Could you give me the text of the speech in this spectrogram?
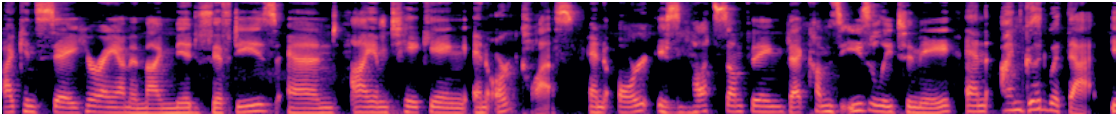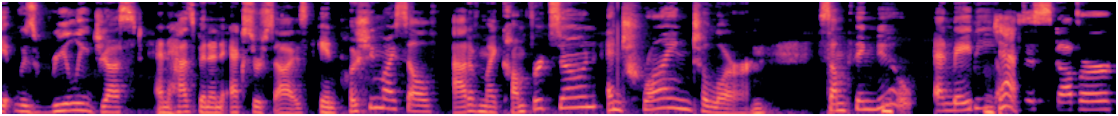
I can say here I am in my mid 50s and I am taking an art class. And art is not something that comes easily to me. And I'm good with that. It was really just and has been an exercise in pushing myself out of my comfort zone and trying to learn something new. And maybe yes. discover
